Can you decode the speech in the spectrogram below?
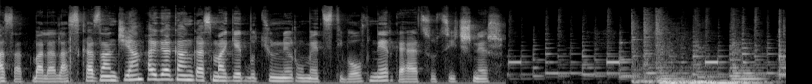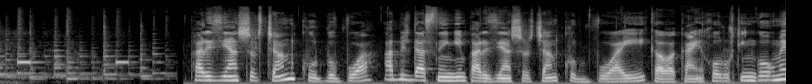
Ազատ Բալալաս Կազանջյան, հայկական գազམ་ագերբություններու մեծ տիվով ներկայացուցիչներ Փարիզյան շրջան Կուրբվուա ապրիլ 15-ին Փարիզյան շրջան Կուրբվուայի քաղաքային խորհրդին կողմէ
